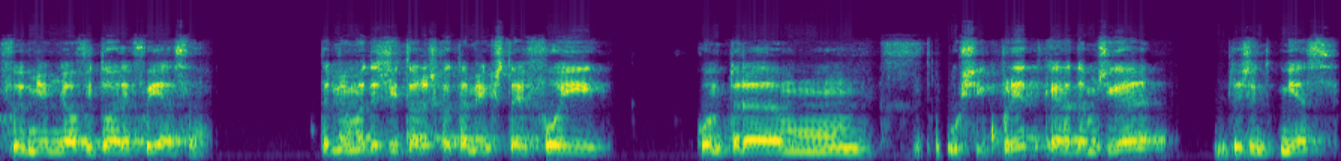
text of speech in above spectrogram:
foi a minha melhor vitória foi essa. Também uma das vitórias que eu também gostei foi contra um, o Chico Preto, que era da Mosgueira, muita gente conhece.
